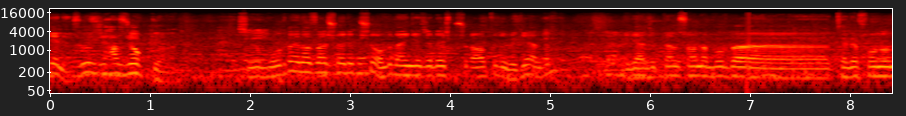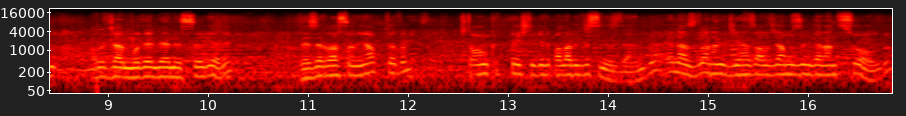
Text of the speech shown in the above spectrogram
geliyorsunuz cihaz yok diyorlar. Şimdi burada en azından şöyle bir şey oldu. Ben gece 5.30-6 gibi geldim. E, geldikten sonra burada e, telefonun alacağım modellerini söyleyerek rezervasyonu yaptırdım. İşte 10.45'te gelip alabilirsiniz dendi. En azından hani cihaz alacağımızın garantisi oldu.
